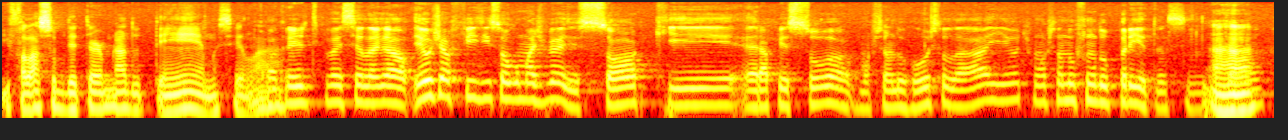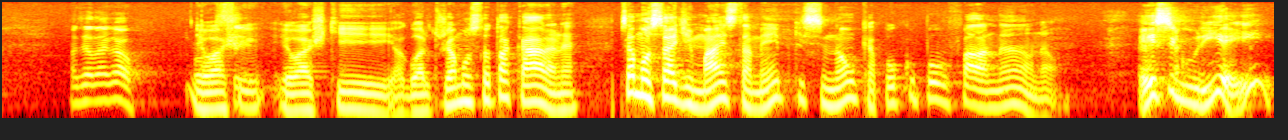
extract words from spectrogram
e falar sobre determinado tema, sei lá. Eu acredito que vai ser legal. Eu já fiz isso algumas vezes, só que era a pessoa mostrando o rosto lá e eu te mostrando o fundo preto, assim. Aham. Então, mas é legal. Eu acho, eu acho que agora tu já mostrou tua cara, né? Precisa mostrar demais também, porque senão daqui a pouco o povo fala, não, não. Esse guri aí,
